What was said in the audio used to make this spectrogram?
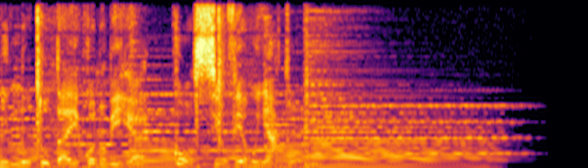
Minuto da Economia, com Silvia Munhato.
